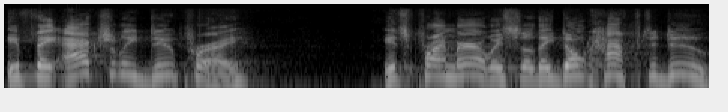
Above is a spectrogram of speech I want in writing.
If they actually do pray, it's primarily so they don't have to do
